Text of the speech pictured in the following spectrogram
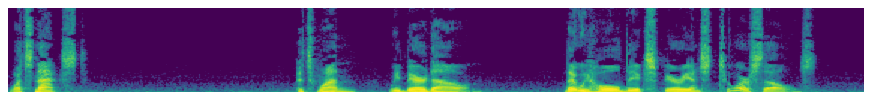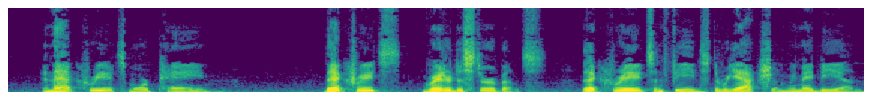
What's next? It's when we bear down that we hold the experience to ourselves. And that creates more pain. That creates greater disturbance. That creates and feeds the reaction we may be in.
